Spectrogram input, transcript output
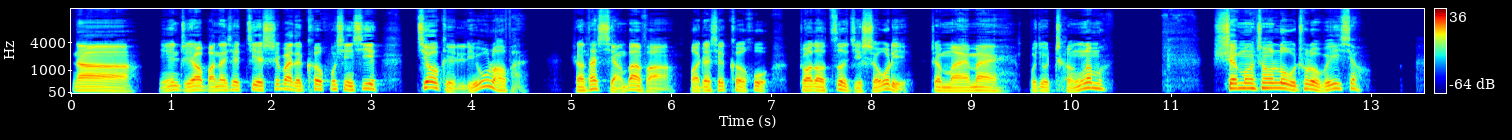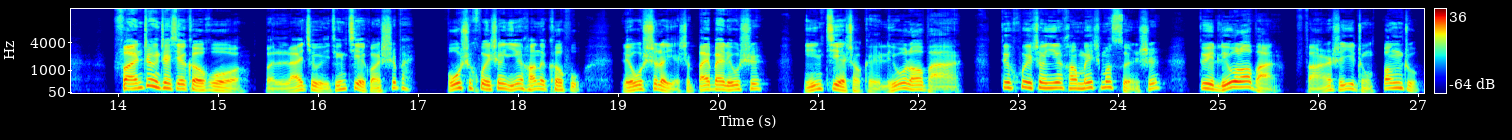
那您只要把那些借失败的客户信息交给刘老板。让他想办法把这些客户抓到自己手里，这买卖不就成了吗？沈梦生露出了微笑。反正这些客户本来就已经借款失败，不是汇生银行的客户，流失了也是白白流失。您介绍给刘老板，对汇生银行没什么损失，对刘老板反而是一种帮助，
